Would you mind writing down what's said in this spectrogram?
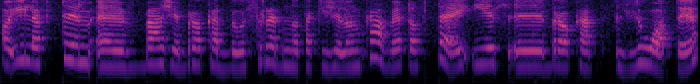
o ile w tym y, w bazie brokat był srebrno taki zielonkawy, to w tej jest y, brokat złoty.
